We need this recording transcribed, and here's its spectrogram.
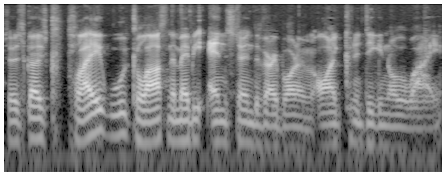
So it goes clay, wood, glass, and then maybe end stone at the very bottom. I couldn't dig in all the way.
